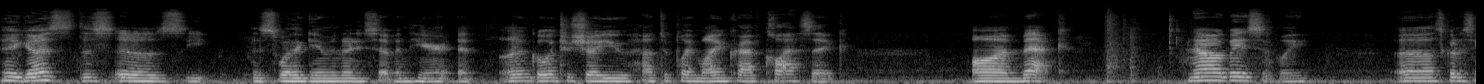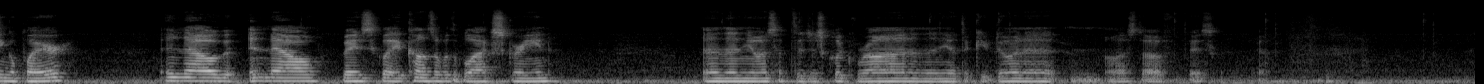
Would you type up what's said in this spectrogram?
Hey guys, this is this WeatherGameMan97 here, and I'm going to show you how to play Minecraft Classic on Mac. Now, basically, uh, let's go to single player, and now and now basically it comes up with a black screen, and then you always have to just click run, and then you have to keep doing it and all that stuff, basically.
